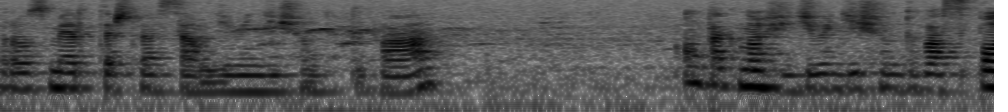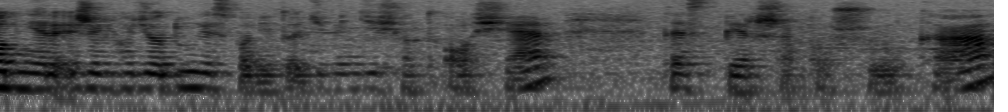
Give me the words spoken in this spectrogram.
Rozmiar też ten sam, 92. On tak nosi 92 spodnie, jeżeli chodzi o długie spodnie to 98. To jest pierwsza koszulka.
